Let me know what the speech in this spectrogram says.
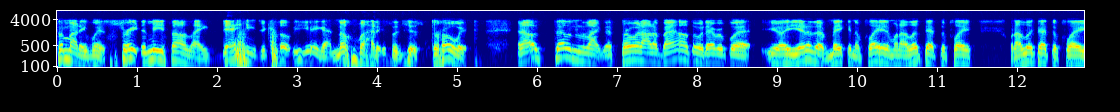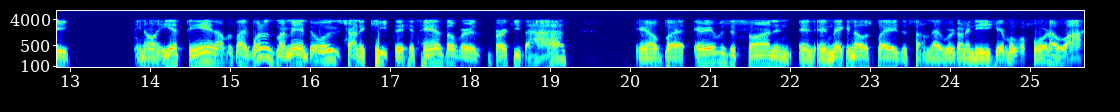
somebody went straight to me. So I was like, dang, Jakobi, you ain't got nobody, so just throw it. And I was telling him like to throw it out of bounds or whatever, but you know, he ended up making the play. And when I looked at the play, when I looked at the play, you know, on ESPN, I was like, what was my man doing? He was trying to keep the, his hands over Burkhead's eyes, you know, but it, was just fun and, and, and making those plays is something that we're going to need here moving forward a lot,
